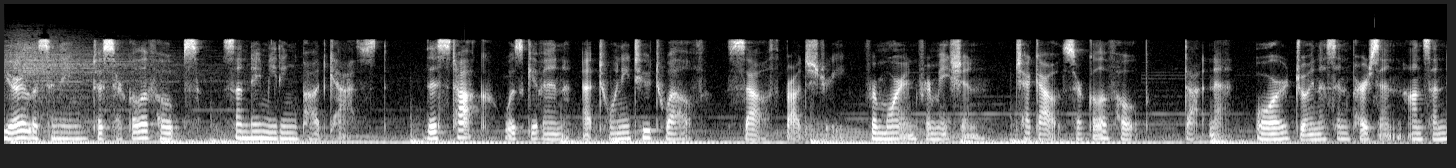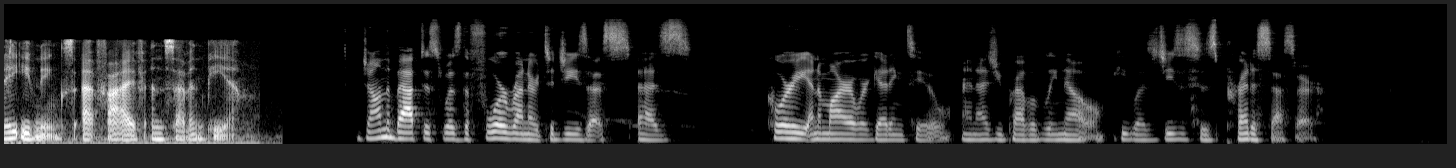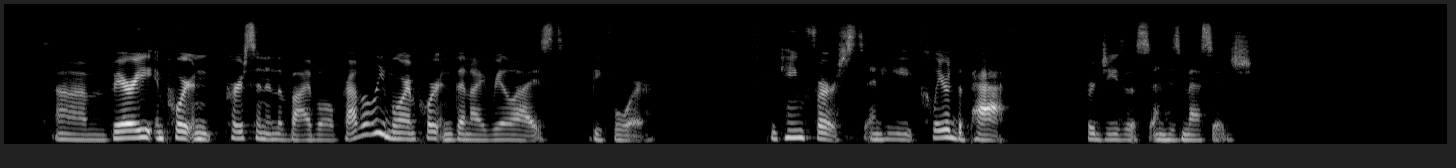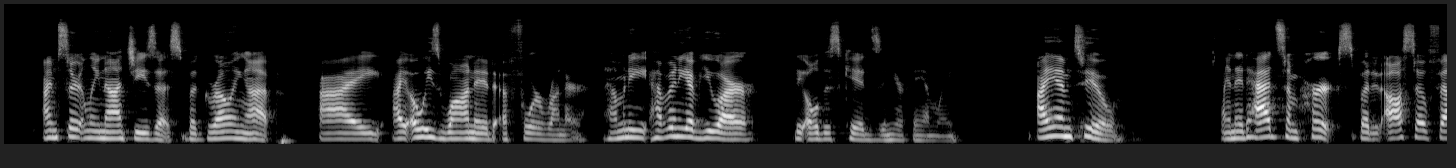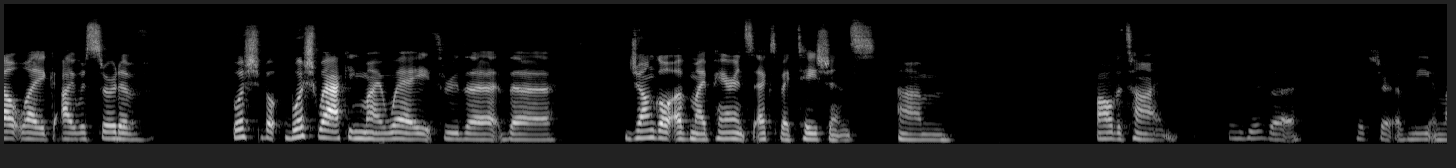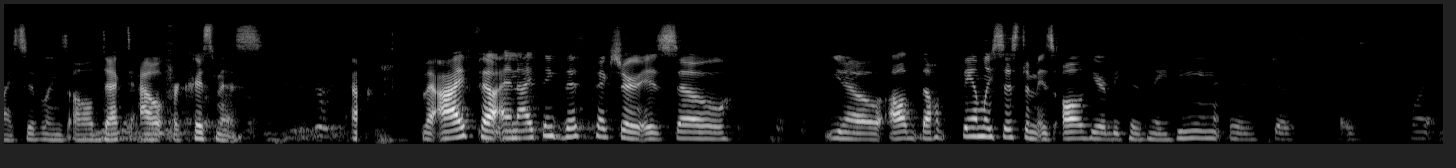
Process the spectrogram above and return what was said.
You're listening to Circle of Hope's Sunday Meeting Podcast. This talk was given at 2212 South Broad Street. For more information, check out circleofhope.net or join us in person on Sunday evenings at 5 and 7 p.m. John the Baptist was the forerunner to Jesus, as Corey and Amara were getting to. And as you probably know, he was Jesus' predecessor. Um, very important person in the Bible, probably more important than I realized before. He came first and he cleared the path for Jesus and his message. I'm certainly not Jesus, but growing up, I I always wanted a forerunner. How many how many of you are the oldest kids in your family? I am too. And it had some perks, but it also felt like I was sort of bush bushwhacking my way through the the jungle of my parents' expectations um, all the time. And here's a picture of me and my siblings all decked out for Christmas. but I felt, and I think this picture is so, you know, all the family system is all here because Nadine is just is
